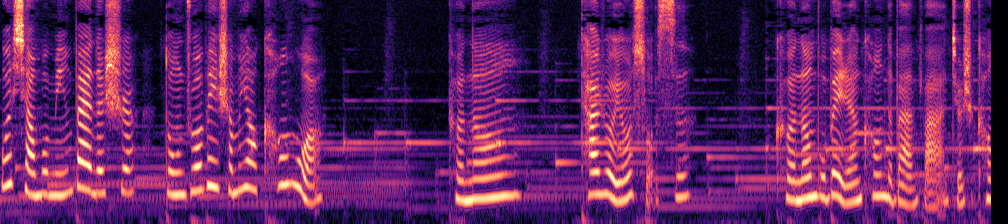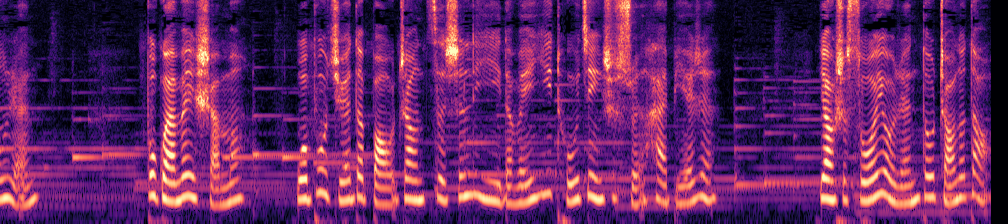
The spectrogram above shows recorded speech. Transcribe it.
我想不明白的是，董卓为什么要坑我？可能他若有所思，可能不被人坑的办法就是坑人。不管为什么，我不觉得保障自身利益的唯一途径是损害别人。要是所有人都着了道，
